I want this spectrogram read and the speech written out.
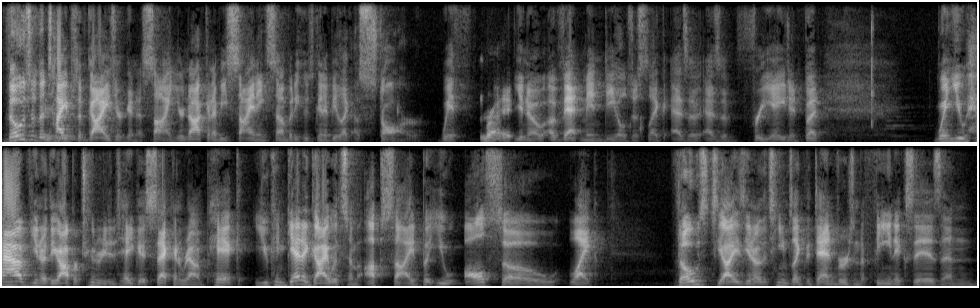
those are the mm-hmm. types of guys you're going to sign. You're not going to be signing somebody who's going to be like a star with right you know a vet min deal just like as a as a free agent. But when you have you know the opportunity to take a second round pick, you can get a guy with some upside, but you also like those guys, you know, the teams like the Denvers and the Phoenixes and,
